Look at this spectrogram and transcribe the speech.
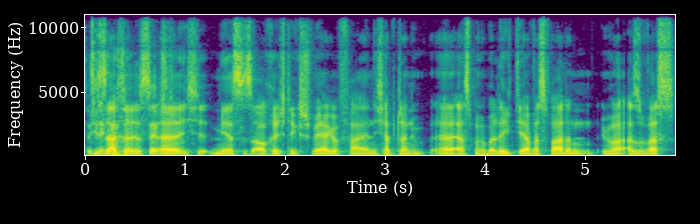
Die Sache ist, äh, ich, mir ist es auch richtig schwer gefallen. Ich habe dann äh, erstmal überlegt, ja, was war denn über, also was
